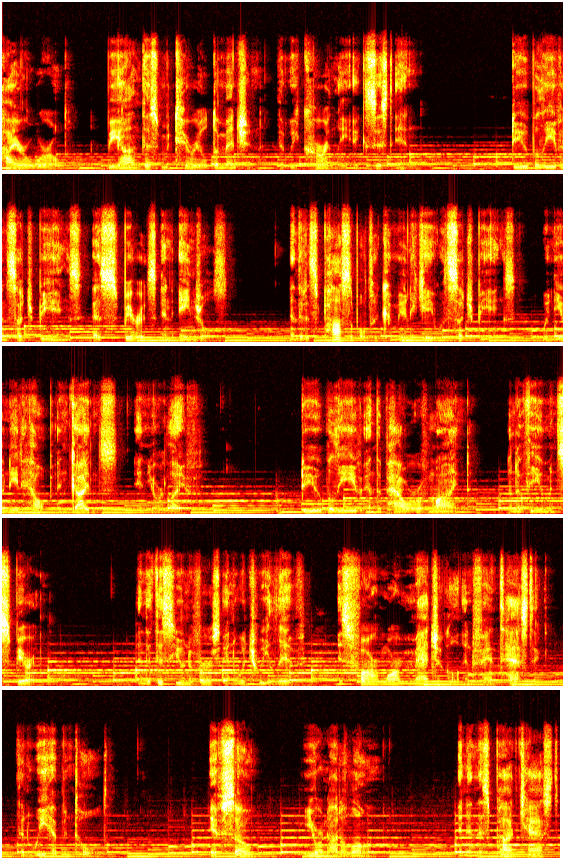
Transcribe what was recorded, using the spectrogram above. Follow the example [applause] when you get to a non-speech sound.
higher world beyond this material dimension that we currently exist in? Do you believe in such beings as spirits and angels, and that it's possible to communicate with such beings when you need help and guidance in your life? Do you believe in the power of mind and of the human spirit, and that this universe in which we live is far more magical and fantastic than we have been told? If so, you're not alone. And in this podcast,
